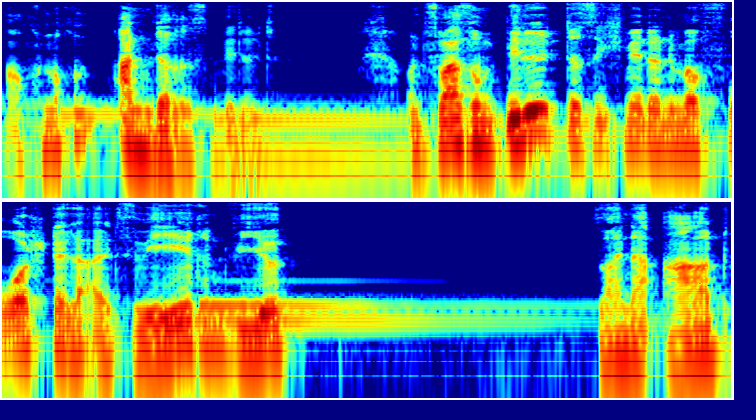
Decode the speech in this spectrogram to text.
auch noch ein anderes Bild. Und zwar so ein Bild, das ich mir dann immer vorstelle, als wären wir so eine Art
